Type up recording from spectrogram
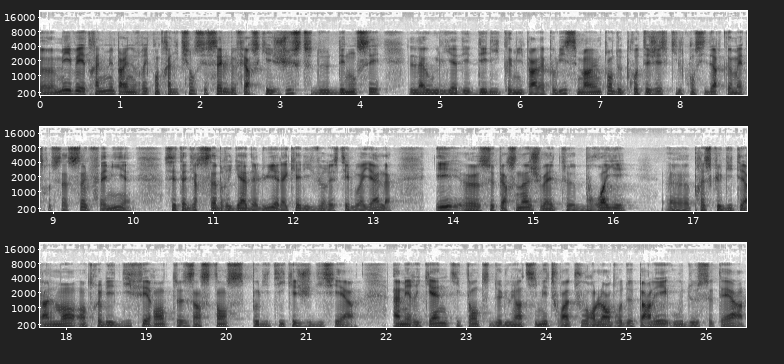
euh, mais il va être animé par une vraie contradiction, c'est celle de faire ce qui est juste, de dénoncer là où il y a des délits commis par la police, mais en même temps de protéger ce qu'il considère comme être sa seule famille, c'est-à-dire sa brigade à lui, à laquelle il veut rester loyal. Et euh, ce personnage va être broyé presque littéralement entre les différentes instances politiques et judiciaires américaines qui tentent de lui intimer tour à tour l'ordre de parler ou de se taire,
